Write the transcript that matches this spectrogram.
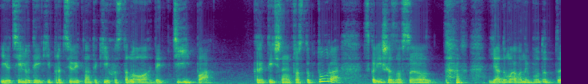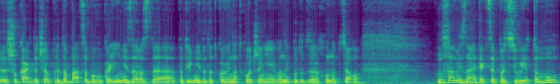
І оці люди, які працюють на таких установах, де тіпа критична інфраструктура, скоріше за все, я думаю, вони будуть е, шукати до чого придаватися, бо в Україні зараз е, потрібні додаткові надходження, і вони будуть за рахунок цього. Ну, самі знаєте, як це працює. Тому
